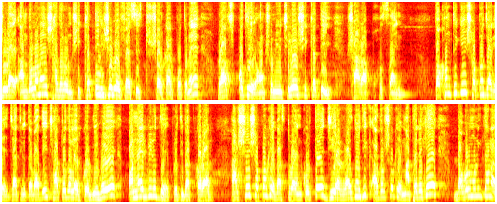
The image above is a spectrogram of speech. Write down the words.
জুলাই আন্দোলনে সাধারণ শিক্ষার্থী হিসেবে ফ্যাসিস্ট সরকার পতনে রাজপথে অংশ নিয়েছিল শিক্ষার্থী সারাফ হোসাইন। তখন থেকেই স্বপ্ন জাগে জাতীয়তাবাদী ছাত্রদলের কর্মী হয়ে অন্যায়ের বিরুদ্ধে প্রতিবাদ করার। আর সেই স্বপ্নকে বাস্তবায়ন করতে জিয়ার রাজনৈতিক আদর্শকে মাথায় রেখে ডবলমুরিং থানা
